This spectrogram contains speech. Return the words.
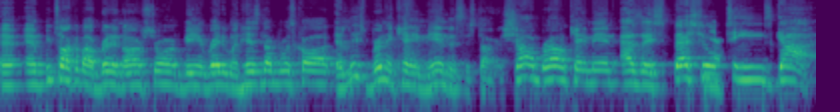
And, and, we talk about Brennan Armstrong being ready when his number was called. At least Brennan came in as the starter. Sean Brown came in as a special yes. teams guy.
